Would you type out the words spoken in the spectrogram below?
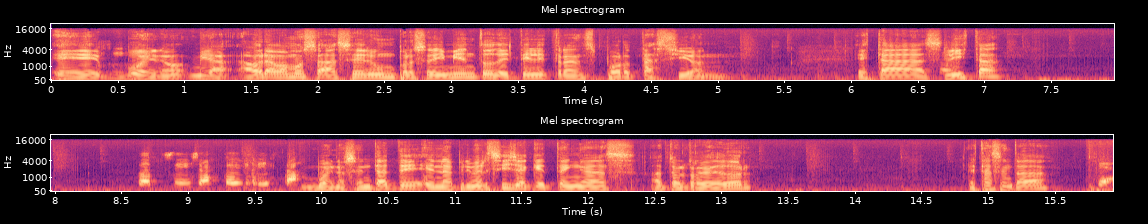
Eh, Sí. Bueno, mira, ahora vamos a hacer un procedimiento de teletransportación. ¿Estás lista? Sí, ya estoy lista. Bueno, sentate en la primer silla que tengas a tu alrededor. ¿Estás sentada? Bien.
